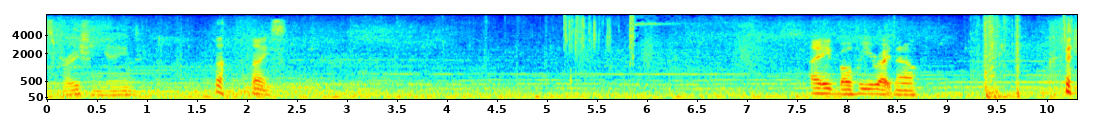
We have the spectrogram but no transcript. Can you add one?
Inspiration gained. Huh, nice. I hate both of you right now.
